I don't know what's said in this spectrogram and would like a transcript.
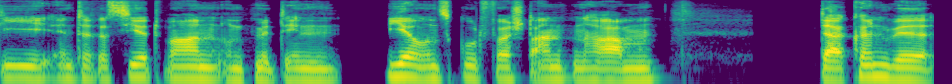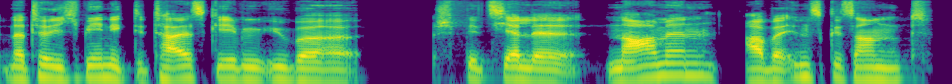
die interessiert waren und mit denen wir uns gut verstanden haben. Da können wir natürlich wenig Details geben über spezielle Namen, aber insgesamt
